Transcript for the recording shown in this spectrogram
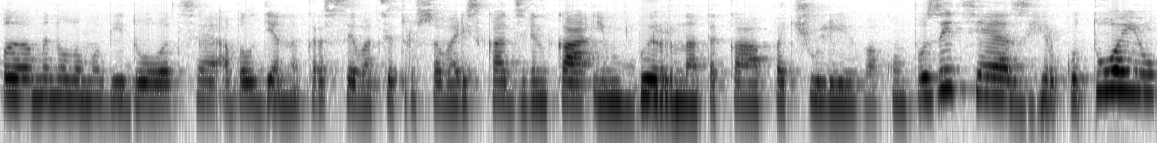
в е, минулому відео. Це обалденно красива цитрусова різка дзвінка, імбирна така пачулієва композиція з гіркотою,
